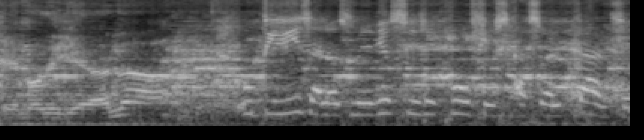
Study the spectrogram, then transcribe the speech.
que no dijera nada. Utiliza los medios y recursos a su alcance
